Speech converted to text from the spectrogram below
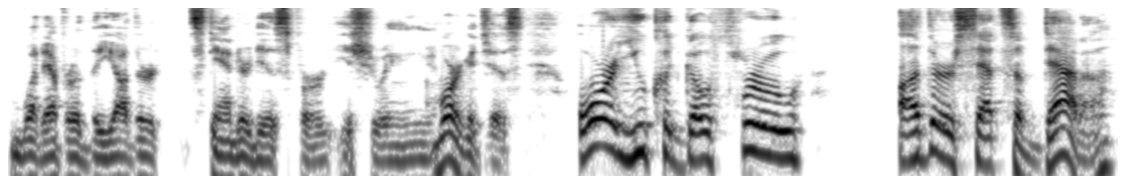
whatever the other standard is for issuing mortgages. Or you could go through other sets of data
